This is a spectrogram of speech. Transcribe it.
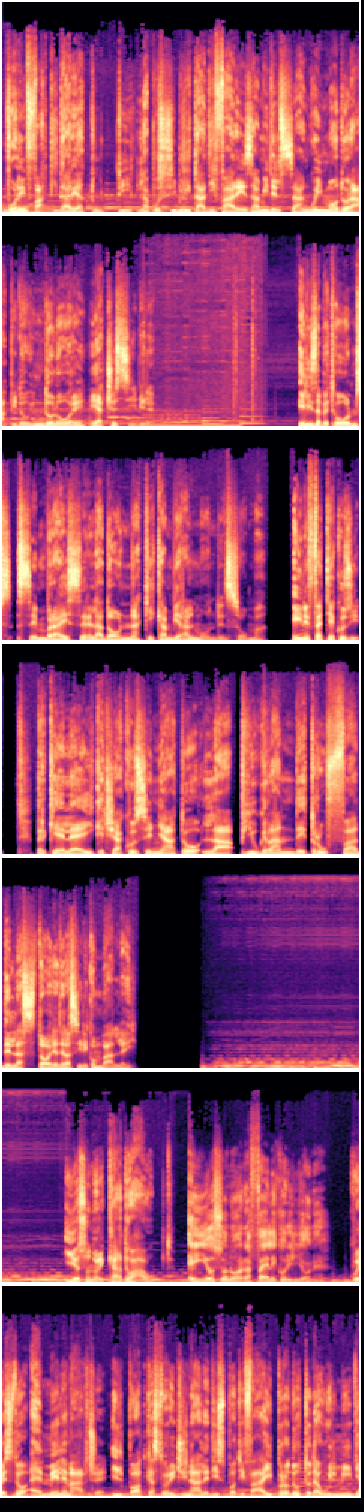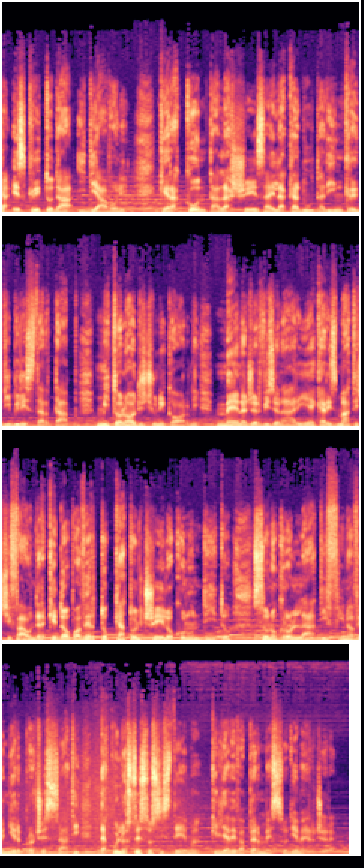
Vuole infatti dare a tutti la possibilità di fare esami del sangue in modo rapido, indolore e accessibile. Elizabeth Holmes sembra essere la donna che cambierà il mondo, insomma. E in effetti è così, perché è lei che ci ha consegnato la più grande truffa della storia della Silicon Valley. Io sono Riccardo Haupt. E io sono Raffaele Coriglione. Questo è Mele Marce, il podcast originale di Spotify prodotto da Will Media e scritto da I Diavoli, che racconta l'ascesa e la caduta di incredibili start-up, mitologici unicorni, manager visionari e carismatici founder che dopo aver toccato il cielo con un dito sono crollati fino a venire processati da quello stesso sistema che gli aveva permesso di emergere.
